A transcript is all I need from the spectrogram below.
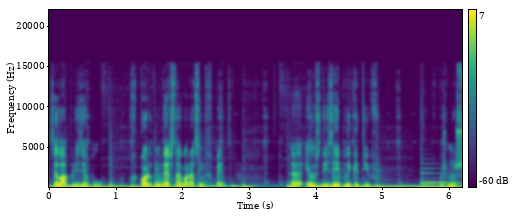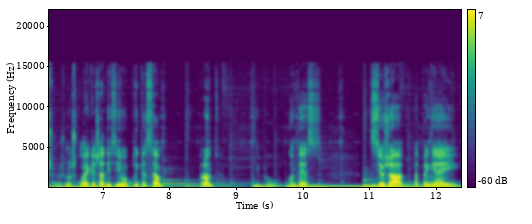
Sei lá, por exemplo, recordo-me desta agora assim de repente. Uh, eles dizem aplicativo. Os meus, os meus colegas já diziam aplicação. Pronto. Tipo, acontece. Se eu já apanhei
